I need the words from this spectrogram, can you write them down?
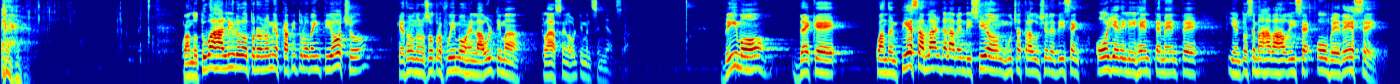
cuando tú vas al libro de Deuteronomios capítulo 28, que es donde nosotros fuimos en la última clase, en la última enseñanza, vimos de que cuando empieza a hablar de la bendición, muchas traducciones dicen, oye diligentemente, y entonces más abajo dice, obedece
